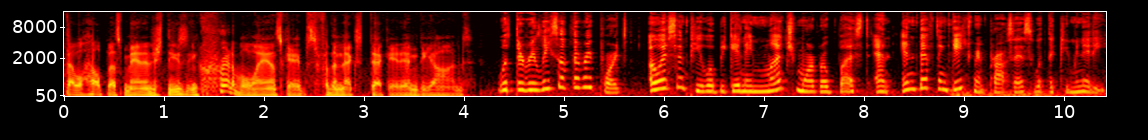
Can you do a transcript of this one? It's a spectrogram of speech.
that will help us manage these incredible landscapes for the next decade and beyond. With the release of the report, OSMP will begin a much more robust and in-depth engagement process with the community.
